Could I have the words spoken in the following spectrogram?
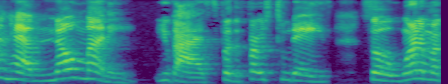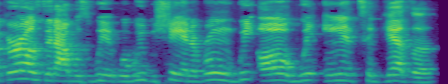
didn't have no money, you guys, for the first two days. So one of my girls that I was with, where we were sharing a room, we all went in together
